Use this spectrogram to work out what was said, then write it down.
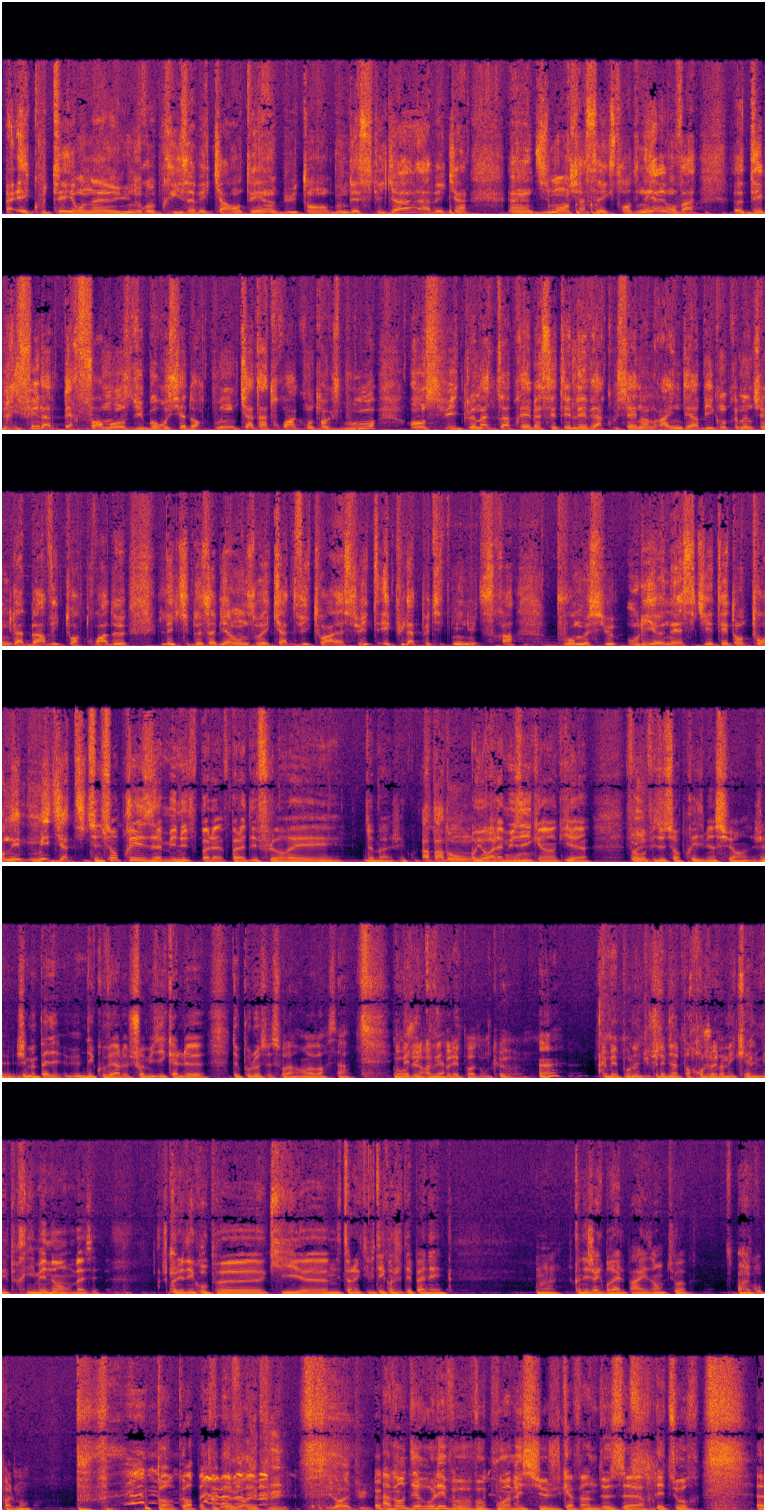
Bah, écoutez, on a eu une reprise avec 41 buts en Bundesliga, avec un, un dimanche assez extraordinaire, et on va euh, débriefer la performance du Borussia Dortmund 4 à 3 contre Augsbourg. Ensuite, le match d'après, ben, c'était Leverkusen le Rhein Derby contre Mönchengladbach, victoire 3-2, l'équipe de Xabi Alonso et 4 victoires à la suite. Et puis la petite minute sera pour Monsieur Ouliones qui était en tournée médiatique. C'est une surprise la minute, pas la, pas la déflorer. Dommage, écoute. Ah pardon. Bon, il y aura la musique hein, qui a fait Oui. office de surprise, bien sûr. hein. J'ai même pas dé- découvert le choix musical de, de Polo ce soir. On va voir ça. Une Bon, en général, je connais pas, donc. Euh, Hein je connais Mais tu connais pas n'importe trop jeune. quoi, mais quel mépris. Mais non, bah, c'est- je connais des groupes euh, qui euh, étaient en activité quand j'étais pas né. Ouais. Je connais Jacques Brel, par exemple, tu vois. C'est pas un groupe allemand. Pas encore, pas tout à Il fait. aurait pu. Il aurait pu. Avant de dérouler vos, vos points, messieurs, jusqu'à 22h, détour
